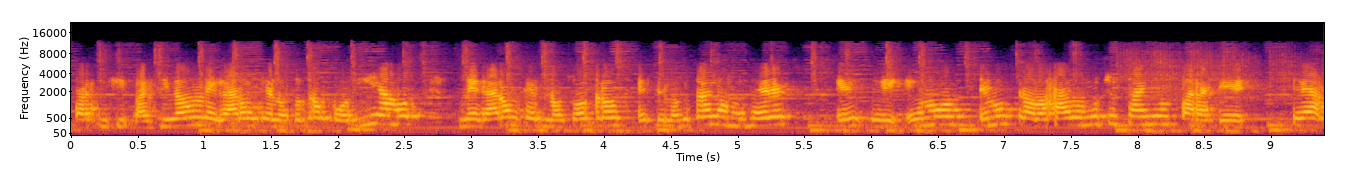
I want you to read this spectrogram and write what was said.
participación, negaron que nosotros podíamos, negaron que nosotros, este, nosotras las mujeres, este, hemos, hemos trabajado muchos años para que sea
